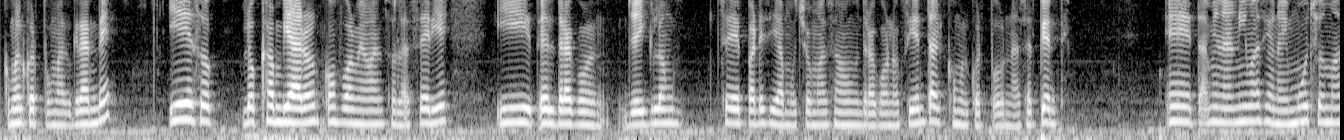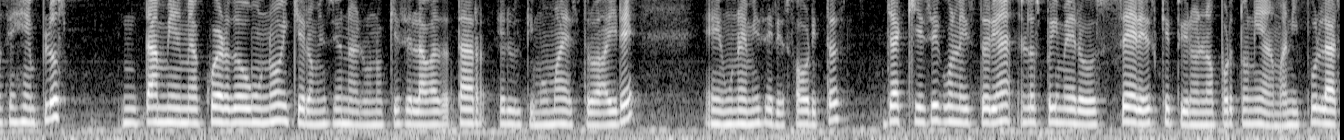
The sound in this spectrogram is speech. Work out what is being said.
como el cuerpo más grande. Y eso lo cambiaron conforme avanzó la serie. Y el dragón Jake Long se parecía mucho más a un dragón occidental como el cuerpo de una serpiente. Eh, también en la animación hay muchos más ejemplos. También me acuerdo uno y quiero mencionar uno que es el Avatar, el último maestro aire, eh, una de mis series favoritas, ya que según la historia, los primeros seres que tuvieron la oportunidad de manipular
